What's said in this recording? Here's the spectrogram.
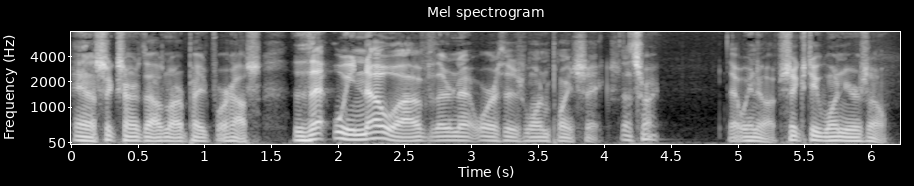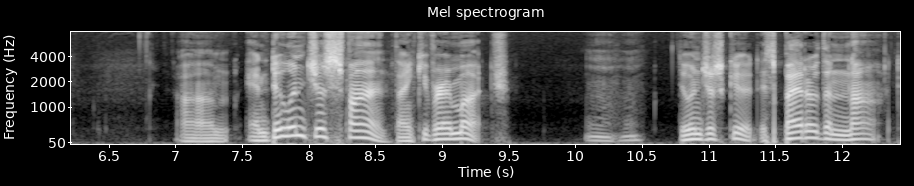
And a six hundred thousand dollar paid for house that we know of. Their net worth is one point six. That's right. That we know of. Sixty one years old, um, and doing just fine. Thank you very much. Mm-hmm. Doing just good. It's better than not.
